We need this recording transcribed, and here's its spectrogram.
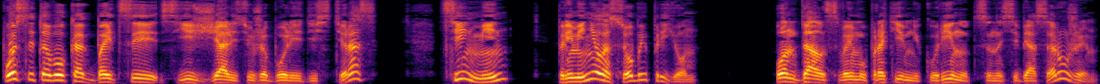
После того, как бойцы съезжались уже более десяти раз, Циньмин применил особый прием. Он дал своему противнику ринуться на себя с оружием,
